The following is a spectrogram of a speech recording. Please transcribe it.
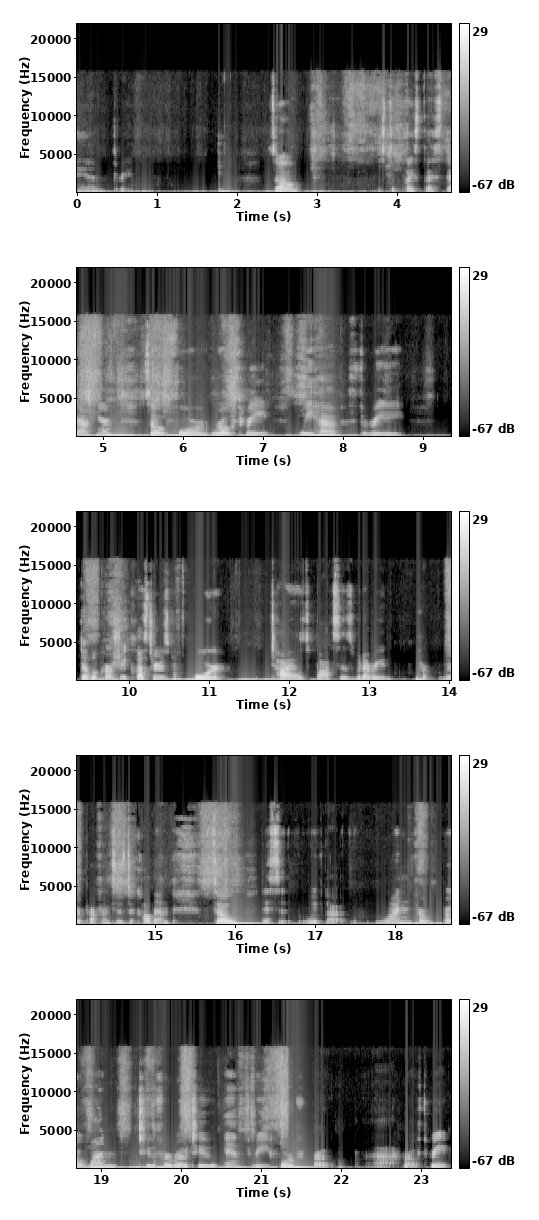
and three. So just to place this down here. So for row three, we have three double crochet clusters or tiles, boxes, whatever you, your preference is to call them. So this we've got one for row one, two for row two, and three for row uh, row three.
